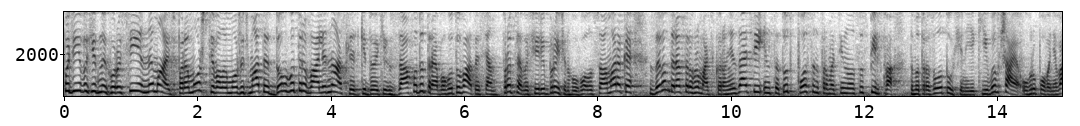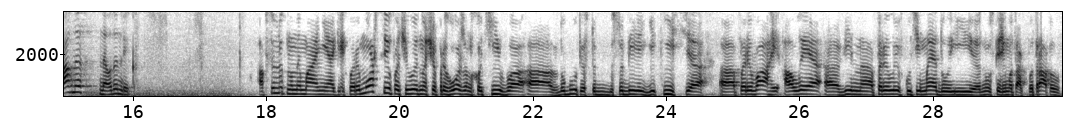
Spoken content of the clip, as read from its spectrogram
Події вихідних у Росії не мають переможців, але можуть мати довготривалі наслідки, до яких заходу треба готуватися. Про це в ефірі брифінгу Голосу Америки заявив директор громадської організації Інститут постінформаційного суспільства Дмитро Золотухін, який вивчає угруповання Вагнер не один рік. Абсолютно немає ніяких переможців. Очевидно, що Пригожин хотів а, здобути стобі- собі якісь а, переваги, але він перелив куті меду і, ну скажімо так, потрапив.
